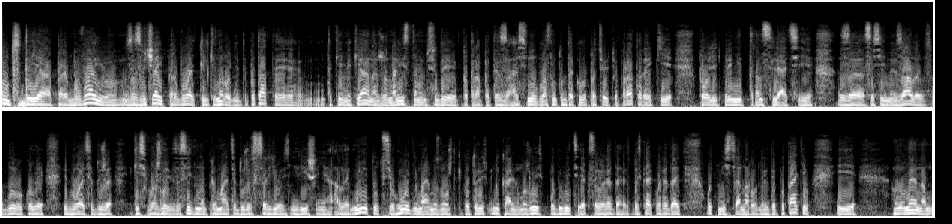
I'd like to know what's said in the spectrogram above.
Тут, де я перебуваю, зазвичай перебувають тільки народні депутати, таким як я, журналістам сюди потрапити зась. Ну, власне, тут деколи працюють оператори, які проводять прямі трансляції з сесійної зали, особливо коли відбуваються дуже якісь важливі засідання, приймаються дуже серйозні рішення. Але ми тут сьогодні маємо знову ж таки повторюсь унікальну можливість подивитися, як це виглядає зблизька, як виглядають от місця народних депутатів і. Головне нам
